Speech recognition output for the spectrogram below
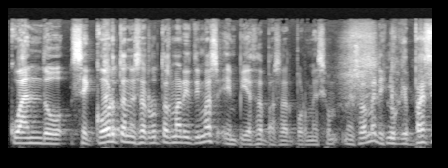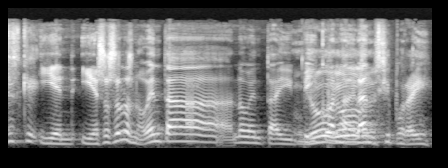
Cuando se cortan esas rutas marítimas, empieza a pasar por Meso- Mesoamérica. Lo que pasa es que Y, en- y esos son los 90, 90 y pico Yo, en yo, adelante. sí, por ahí.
